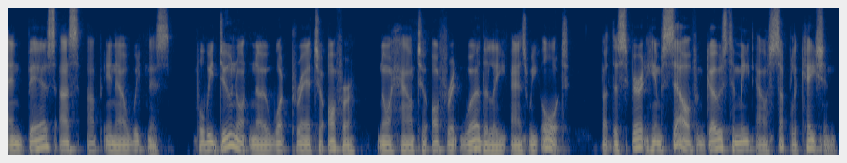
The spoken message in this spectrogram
and bears us up in our weakness. For we do not know what prayer to offer, nor how to offer it worthily as we ought but the Spirit Himself goes to meet our supplication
